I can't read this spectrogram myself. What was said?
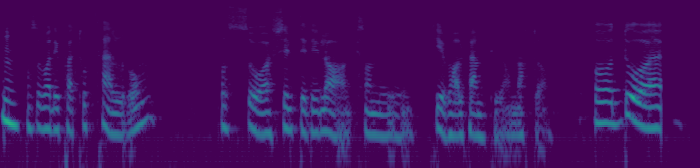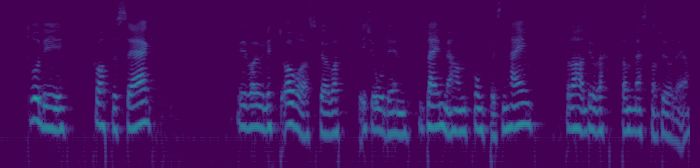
Mm. Og så var de på et hotellrom, og så skilte de lag sånn i ti over halv fem-tida om natta. Og da eh, dro de hver til seg. Vi var jo litt overraska over at ikke Odin ble med han kompisen hjem, for det hadde jo vært det mest naturlige.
